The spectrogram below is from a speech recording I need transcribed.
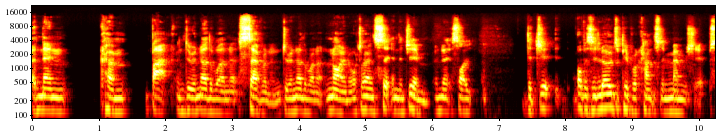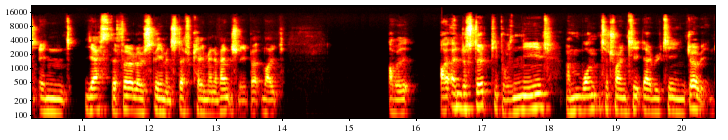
and then come back and do another one at seven and do another one at nine, or to go and sit in the gym. And it's like, the obviously loads of people are cancelling memberships, and yes, the furlough scheme and stuff came in eventually, but like, I was, I understood people's need and want to try and keep their routine going,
